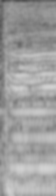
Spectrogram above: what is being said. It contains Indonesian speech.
ti.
